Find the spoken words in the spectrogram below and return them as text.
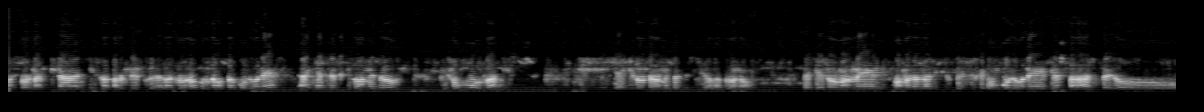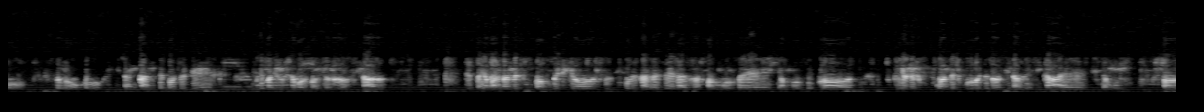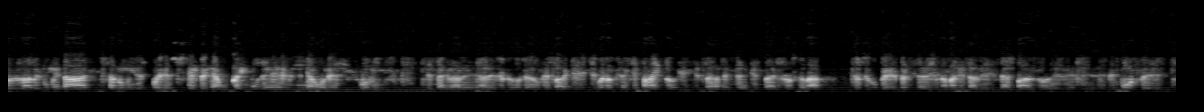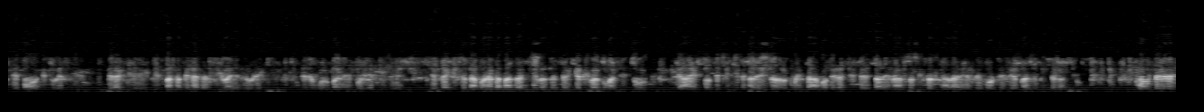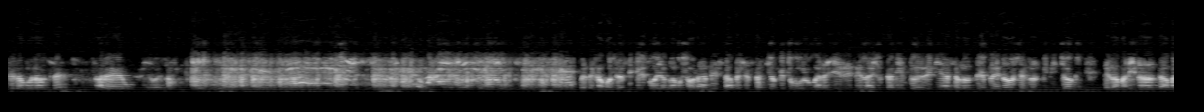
es torna a que és la part més dura de la crono, però una altra corona hi ha 3 quilòmetres que són molt ràpids. I, i allà és on realment s'ha decidit la crono. Perquè normalment, quan vas en la bici, penses que quan corones ja estàs, però esta presentación que tuvo lugar ayer en el Ayuntamiento de Denia, Salón de Plenos, en los mini-jogs de la Marina Alta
